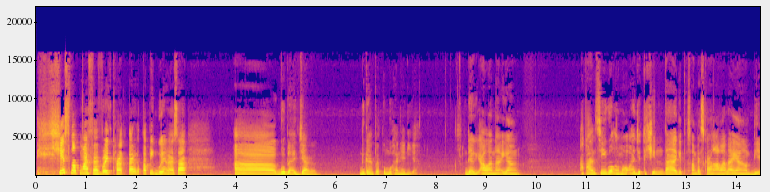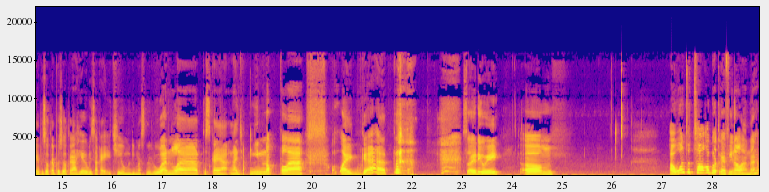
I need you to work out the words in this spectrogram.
he's not my favorite character tapi gue ngerasa uh, gue belajar dengan pertumbuhannya dia. Dari Alana yang apaan sih gue nggak mau aja tuh cinta gitu. Sampai sekarang Alana yang di episode episode terakhir bisa kayak cium Dimas duluan lah terus kayak ngajak nginep lah. Oh my god. So anyway um, I want to talk about Revina Lana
